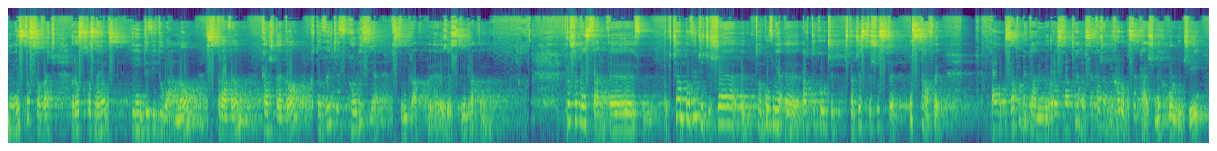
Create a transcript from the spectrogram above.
nie stosować, rozpoznając indywidualną sprawę każdego, kto wejdzie w kolizję z tym, z tym prawem. Proszę Państwa, e, chciałam powiedzieć, że to głównie e, artykuł 46 ustawy o zapobieganiu oraz zwalczaniu zakażeń i chorób zakaźnych u ludzi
